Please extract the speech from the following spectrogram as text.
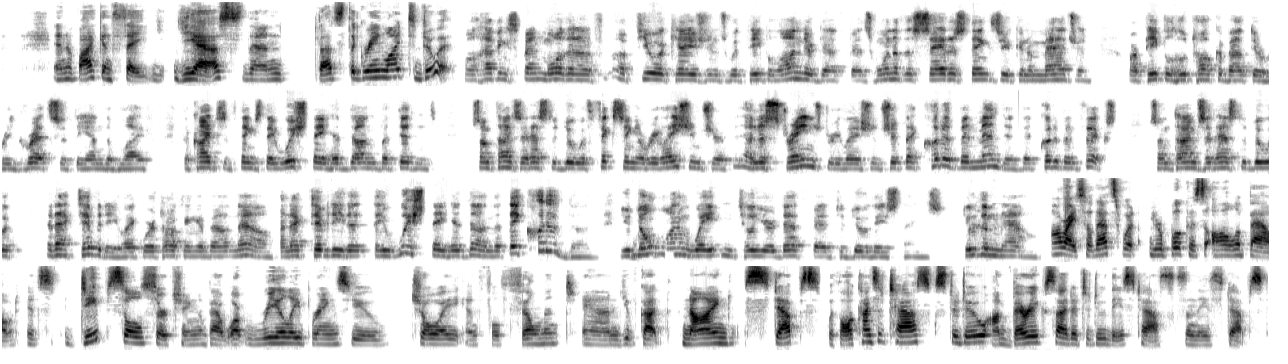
And if I can say yes, then that's the green light to do it. Well, having spent more than a, a, few occasions with people on their deathbeds, one of the saddest things you can imagine are people who talk about their regrets at the end of life, the kinds of things they wish they had done but didn't. Sometimes it has to do with fixing a relationship, an estranged relationship that could have been mended, that could have been fixed. Sometimes it has to do with an activity like we're talking about now, an activity that they wish they had done, that they could have done. You don't want to wait until your deathbed to do these things. Do them now. All right, so that's what your book is all about. It's deep soul searching about what really brings you joy and fulfillment. And you've got nine steps with all kinds of tasks to do. I'm very excited to do these tasks and these steps.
